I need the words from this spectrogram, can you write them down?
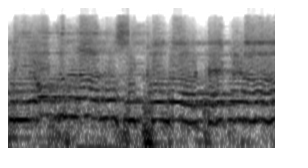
ਦੀ ਉਹ ਫੁੱਲਾਂ ਨੂੰ ਸਿੱਖਾਂ ਦਾ ਟਹਿਕਣਾ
